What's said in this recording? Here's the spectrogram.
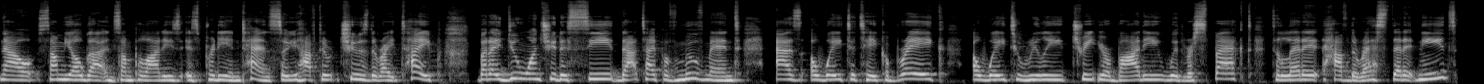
Now, some yoga and some Pilates is pretty intense. So you have to choose the right type. But I do want you to see that type of movement as a way to take a break, a way to really treat your body with respect, to let it have the rest that it needs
